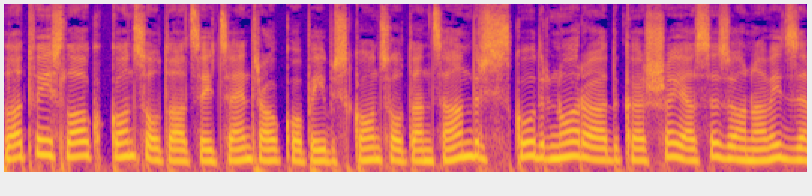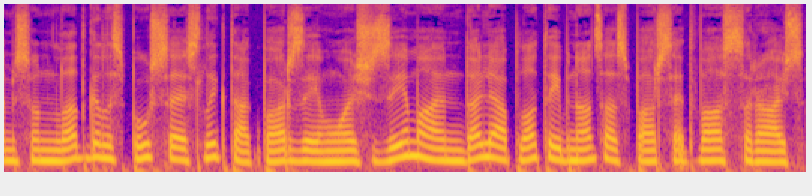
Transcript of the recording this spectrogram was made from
Latvijas lauku konsultāciju centra augkopības konsultants Andris Skudri norāda, ka šajā sezonā vidzemes un latgales pusē sliktāk pārziemojuši ziemā un daļā platība nācās pārsēt vasarājus.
